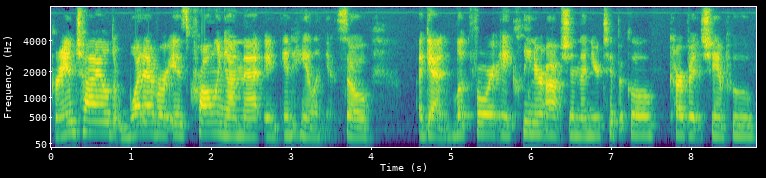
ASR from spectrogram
grandchild whatever is crawling on that and inhaling it. So again, look for a cleaner option than your typical carpet shampoo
